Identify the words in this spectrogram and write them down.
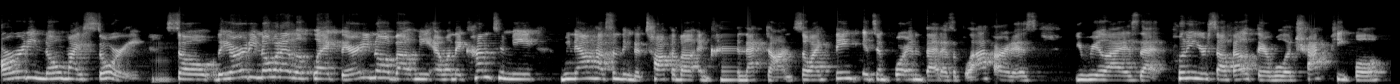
already know my story. Mm. So they already know what I look like, they already know about me. And when they come to me, we now have something to talk about and connect on. So I think it's important that as a Black artist, you realize that putting yourself out there will attract people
